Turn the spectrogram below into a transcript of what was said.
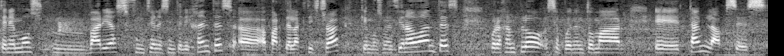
tenemos mm, varias funciones inteligentes, aparte del Active Track que hemos mencionado antes. Por ejemplo, se pueden tomar time lapses,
